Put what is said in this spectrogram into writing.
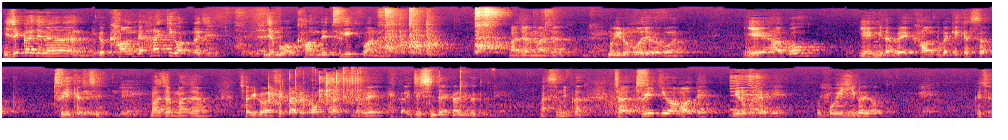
이제까지는 이거 가운데 하나 끼고 한 거지. 네. 이제 뭐 가운데 두 개 끼고 하는 거야. 맞아, 맞아. 네. 뭐 이런 거죠, 여러분. 얘하고 얘입니다. 왜 가운데 몇 개 꼈어? 두 개 꼈지. 네. 맞아, 맞아. 자, 이건 색깔을 검사 하겠습니다. 왜? 헷갈, 이제 진짜 헷갈리거든. 네. 맞습니까? 자, 두 개 끼고 하면 어때? 얘를 보자, 얘. 이거 보이지, 이거, 이거. 네. 그죠?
